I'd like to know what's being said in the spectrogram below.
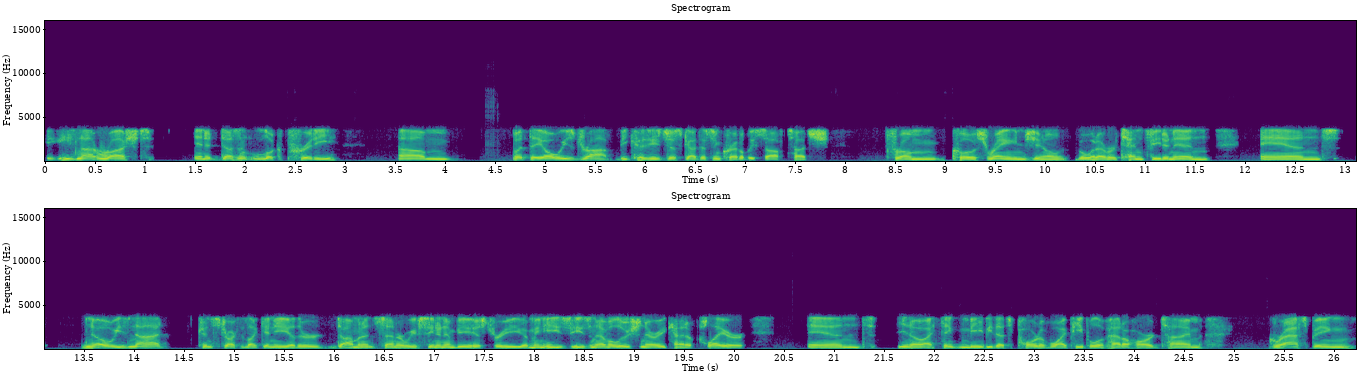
he's not rushed, and it doesn't look pretty, um, but they always drop because he's just got this incredibly soft touch from close range, you know, whatever, ten feet and in, and no, he's not constructed like any other dominant center we've seen in NBA history. I mean, he's he's an evolutionary kind of player, and, you know, I think maybe that's part of why people have had a hard time grasping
